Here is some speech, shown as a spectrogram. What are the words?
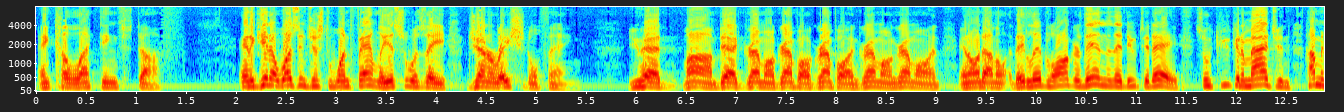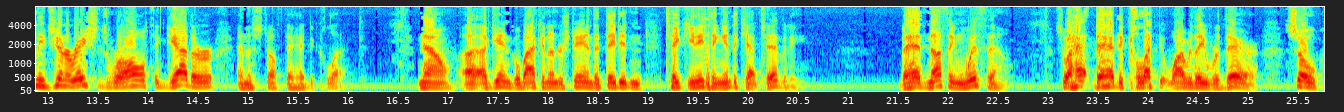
and collecting stuff? And again, it wasn't just one family, this was a generational thing. You had mom, dad, grandma, grandpa, grandpa, and grandma and grandma, and, and on down the line. They lived longer then than they do today. So you can imagine how many generations were all together and the stuff they had to collect. Now, uh, again, go back and understand that they didn't take anything into captivity, they had nothing with them. So they had to collect it while they were there. So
